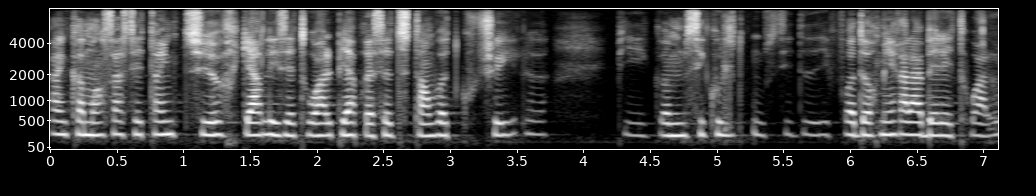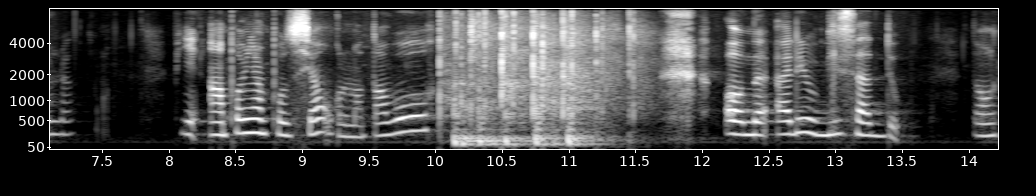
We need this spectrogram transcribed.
quand il commence à s'éteindre, tu regardes les étoiles, puis après ça, tu t'en vas te coucher. là. Puis comme c'est cool aussi des fois dormir à la belle étoile. là. Puis, en première position, roulement de tambour, on a allé au glissade d'eau. Donc,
